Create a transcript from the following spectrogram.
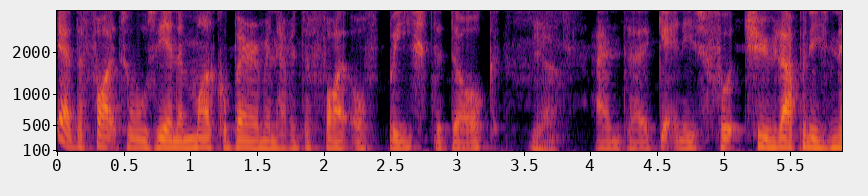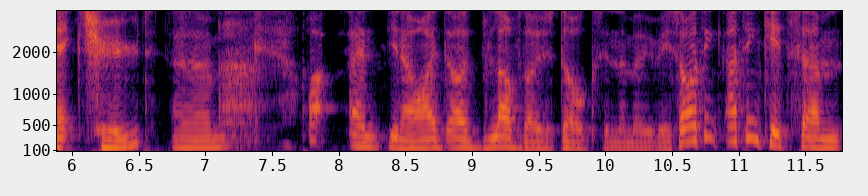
yeah, the fight towards the end and Michael Berryman having to fight off Beast, the dog, yeah. and uh, getting his foot chewed up and his neck chewed. Um, and you know, I, I love those dogs in the movie. So I think I think it's um,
